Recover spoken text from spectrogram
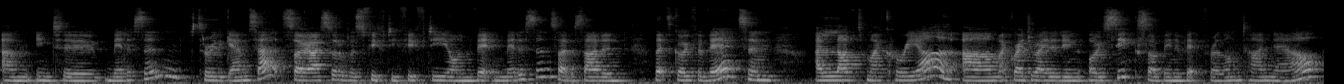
um, into medicine through the GAMSAT. So I sort of was 50-50 on vet and medicine. So I decided let's go for vet, and I loved my career. Um, I graduated in 06, so I've been a vet for a long time now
